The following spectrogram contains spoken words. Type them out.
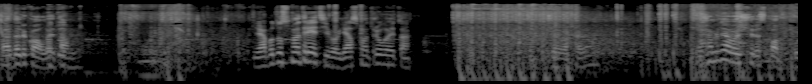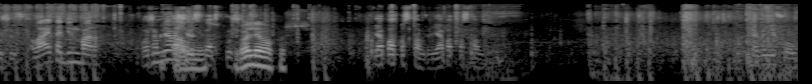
Да, далеко, лайт там. Я буду смотреть его, я смотрю лайта. Можем лево через спад пушить. Лайт один бар. Можем лево через спад пушить. Го лево пушить. Я пад поставлю, я пад поставлю. Heavy не фул.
